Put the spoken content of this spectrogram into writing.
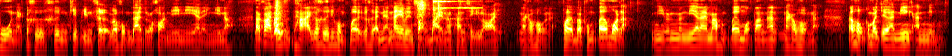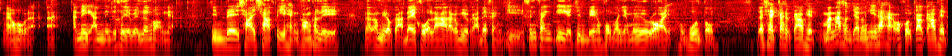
พูดเนี่ยก็คือขึ้นคลิปอินเสิร์ตว่าผมได้ตัวละครนี้มีอะไรอย่างนี้เนาะแล้วก็อันสุดท้ายก็คือที่ผมเปิดก็คืออันนี้น่าจะเป็น2ใบทั้งพันสี่ร้อยนะครับผมนะเปิดแบบผมเติมหมดอะมีมันมันมีอะไรมาผมเติมหมดตอนนั้นนะครับผมนะ แล้วผมก็มาเจออันนี้อีกอันหนึ่งนะครับผมนะอะอันนี้อีกอันหนึ่งก็คือจะเป็นเรื่องของเนี่ยจินเบย์ชายชาตรีแห่งท้องทะเล แล้วก็มีโอกาสได้โคลาแล้วก็มีโอกาสได้แฟงกี้ซึ่งแฟงกี้กับจินเบย์ของผมมันยังไม่ร้อยผมพูดตรงและใช้ 99 เพชร มันน่าสนใจตรงที่ถ้าหากว่ากด 99 เพชร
